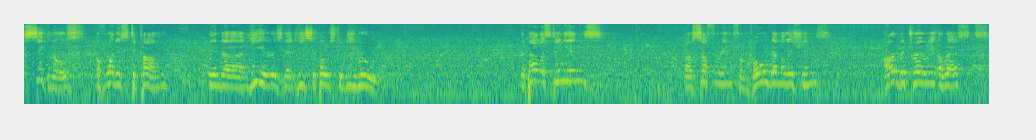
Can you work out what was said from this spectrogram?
signals of what is to come in the years that he's supposed to be ruling. The Palestinians are suffering from home demolitions, arbitrary arrests,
